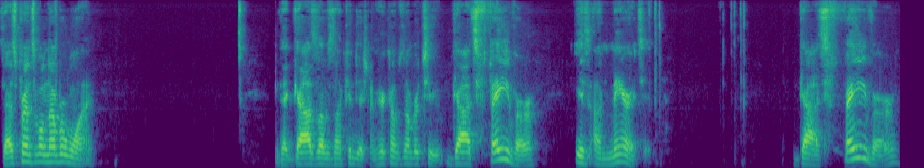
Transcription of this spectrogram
So that's principle number one that God's love is unconditional. Here comes number two God's favor is unmerited. God's favor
